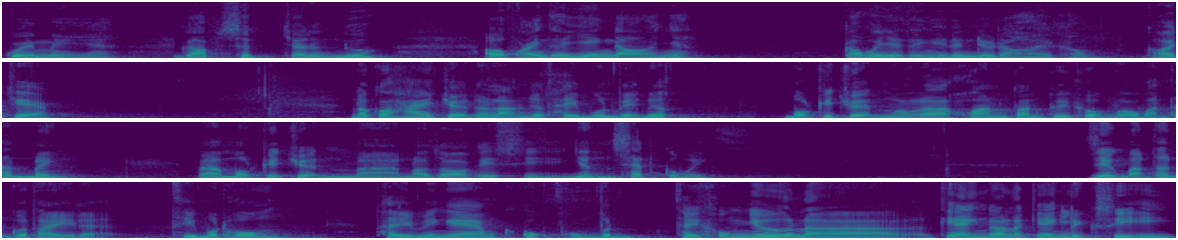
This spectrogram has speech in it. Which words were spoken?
quê mẹ góp sức cho đất nước? Ở khoảng thời gian đó nha có bao giờ thầy nghĩ đến điều đó hay không? Có chứ em. Nó có hai chuyện nó làm cho thầy muốn về nước một cái chuyện nó hoàn toàn tùy thuộc vào bản thân mình và một cái chuyện mà nó do cái sự nhận xét của mình. Riêng bản thân của thầy đấy, thì một hôm thầy mới nghe một cuộc phỏng vấn. Thầy không nhớ là cái anh đó là cái anh lịch sĩ,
